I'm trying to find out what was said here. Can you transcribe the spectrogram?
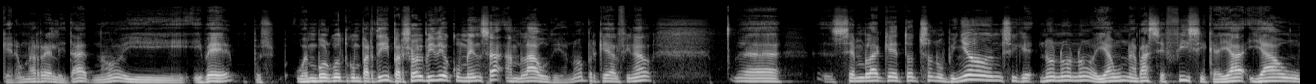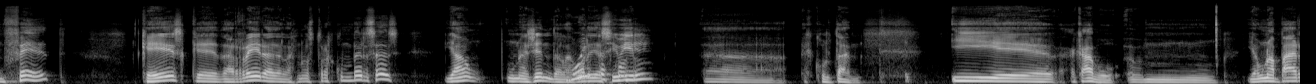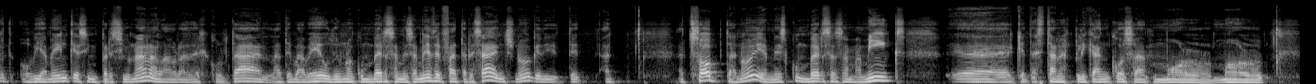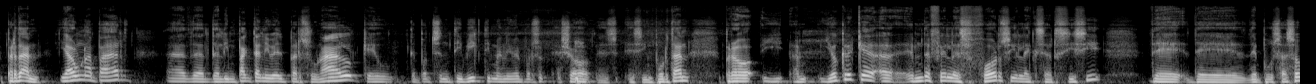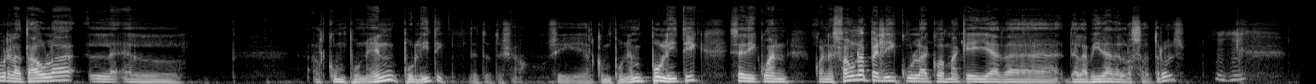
que era una realitat, no? I, i bé, doncs ho hem volgut compartir, per això el vídeo comença amb l'àudio, no? Perquè al final eh, sembla que tot són opinions i que... No, no, no, hi ha una base física, hi ha, hi ha un fet que és que darrere de les nostres converses hi ha un, un agent de la Guàrdia Civil eh, escoltant. I eh, acabo. Um, hi ha una part, òbviament, que és impressionant a l'hora d'escoltar la teva veu d'una conversa, a més a més, de fa tres anys, no? que te, et, et sobta, no? i a més converses amb amics eh, que t'estan explicant coses molt, molt... Per tant, hi ha una part eh, de, de l'impacte a nivell personal, que te pots sentir víctima a nivell personal, això és, és important, però jo crec que eh, hem de fer l'esforç i l'exercici de, de, de posar sobre la taula el, el, el component polític de tot això. O sigui, el component polític, és a dir, quan, quan es fa una pel·lícula com aquella de, de la vida de los otros, uh -huh.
